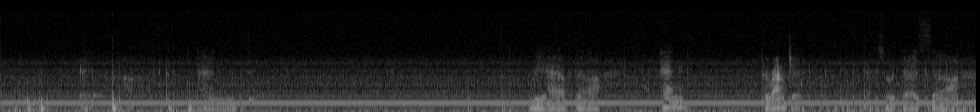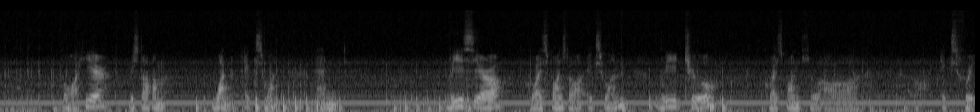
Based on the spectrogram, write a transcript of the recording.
we have the n parameter. Okay, so there's uh, for here we start from 1 x1 and v0 corresponds to our x1 v2 corresponds to our uh, x3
